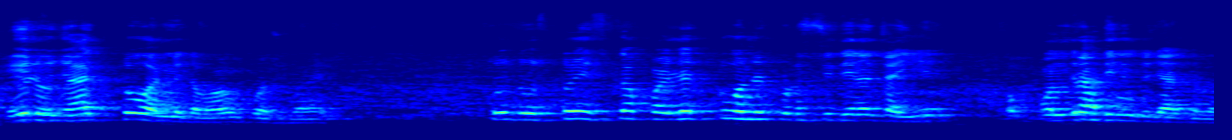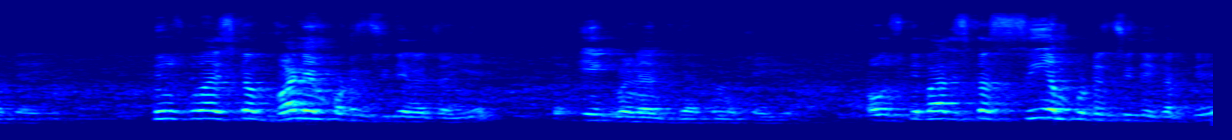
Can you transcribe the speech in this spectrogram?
फेल हो जाए तो अन्य दवाओं को आजमाएँ तो दोस्तों, इसका पहले 200 पोटेंसी देना चाहिए और 15 दिन इंतज़ार करना चाहिए। फिर उसके बाद इसका वन एम पोटेंसी देना चाहिए तो एक महीना इंतज़ार करना चाहिए। और उसके बाद इसका सी एम पोटेंसी दे करके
